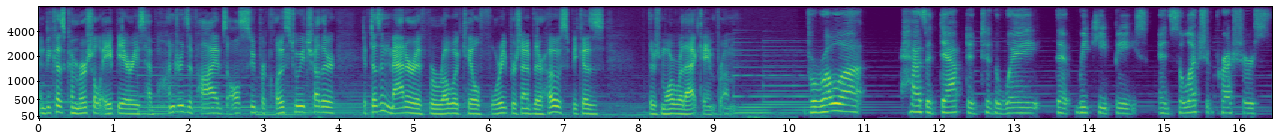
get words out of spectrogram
And because commercial apiaries have hundreds of hives all super close to each other, it doesn't matter if varroa kill 40% of their hosts because there's more where that came from. Varroa has adapted to the way that we keep bees, and selection pressures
